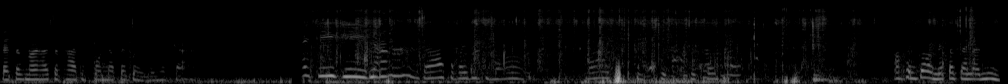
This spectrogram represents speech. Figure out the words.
แต่จักหน้อยเขาจะพาทุกคนเราไปเบิ่งบรรยากาศไอ้ที่ทีนะจ้าสบายดีสิน้องว้าวสิสิทุกคนเอาคนก่อนในประจันละหนึ่ง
